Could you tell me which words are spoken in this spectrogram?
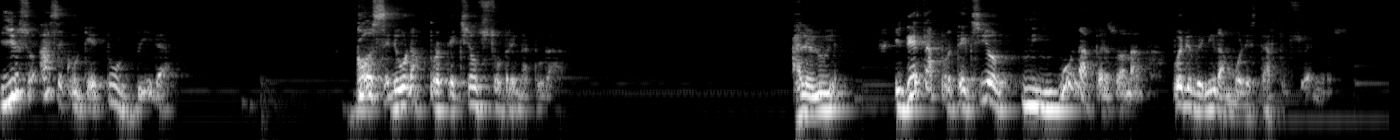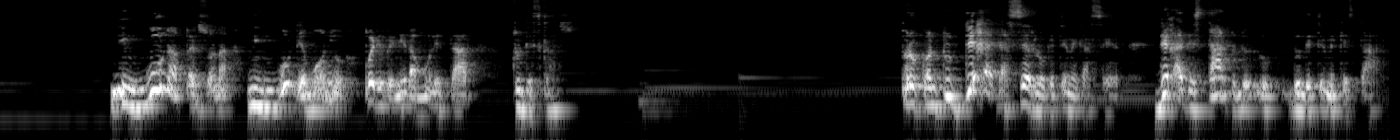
Y eso hace con que tu vida goce de una protección sobrenatural. Aleluya. Y de esta protección, ninguna persona puede venir a molestar tus sueños. Ninguna persona, ningún demonio puede venir a molestar tu descanso. Pero cuando tú dejas de hacer lo que tienes que hacer, dejas de estar donde, donde tienes que estar,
